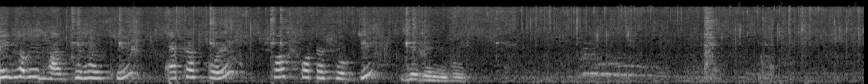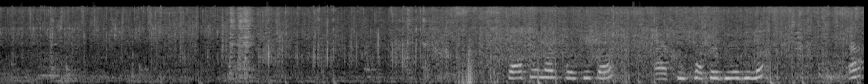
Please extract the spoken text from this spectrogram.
এইভাবে ভাজতে ভাজতে এক এক করে সব কটা সবজি ভেজে নেব। পটল আর কচুটা একই সাথে দিয়ে দিলাম। এক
